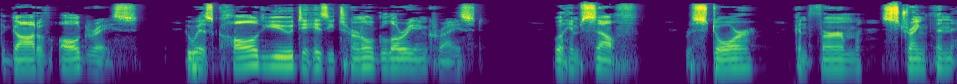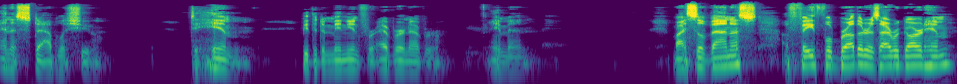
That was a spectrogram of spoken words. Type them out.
the God of all grace, who has called you to his eternal glory in Christ, will himself restore, confirm, strengthen, and establish you. To him be the dominion forever and ever. Amen. By Silvanus, a faithful brother as I regard him,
